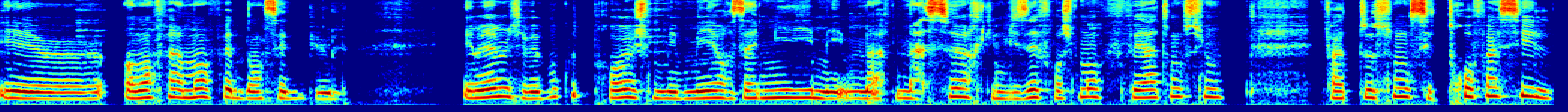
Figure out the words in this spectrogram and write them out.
et euh, en m'enfermant en fait dans cette bulle. Et même j'avais beaucoup de proches, mes meilleurs amis, mes, ma, ma soeur qui me disaient franchement fais attention. Fais attention, c'est trop facile.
